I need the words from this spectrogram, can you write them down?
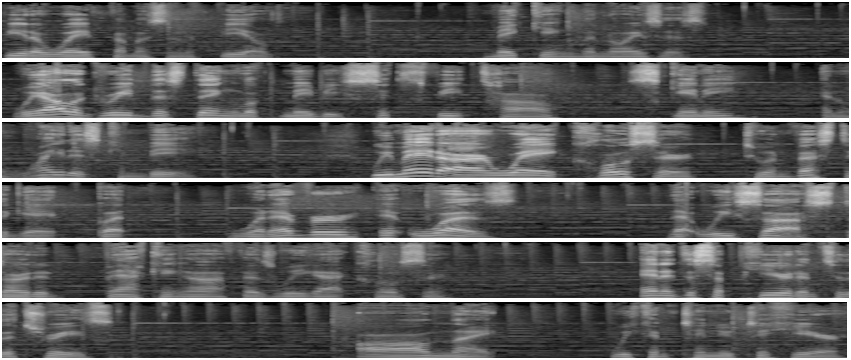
feet away from us in the field, making the noises. We all agreed this thing looked maybe six feet tall, skinny, and white as can be. We made our way closer to investigate, but whatever it was that we saw started backing off as we got closer, and it disappeared into the trees. All night, we continued to hear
